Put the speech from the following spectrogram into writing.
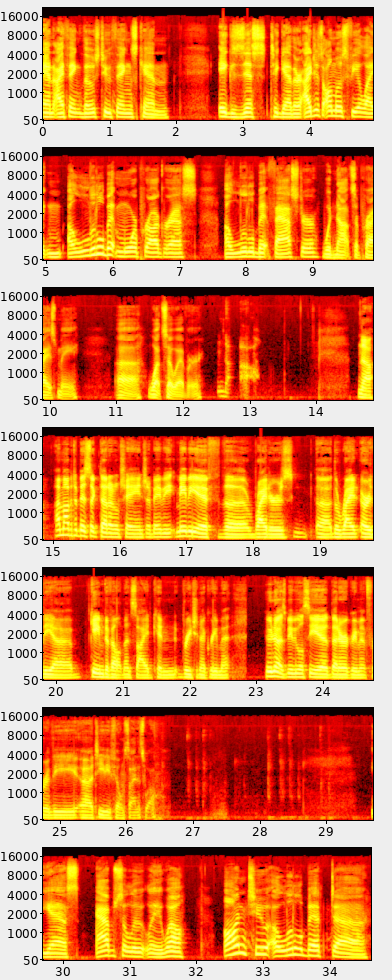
and I think those two things can exist together. I just almost feel like a little bit more progress, a little bit faster would not surprise me uh, whatsoever. No. No, I'm optimistic that it'll change. Maybe, maybe if the writers, uh, the right or the uh, game development side can reach an agreement, who knows? Maybe we'll see a better agreement for the uh, TV film side as well. Yes, absolutely. Well, on to a little bit uh,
